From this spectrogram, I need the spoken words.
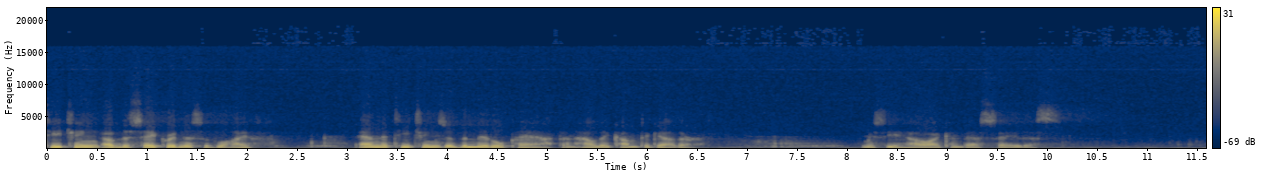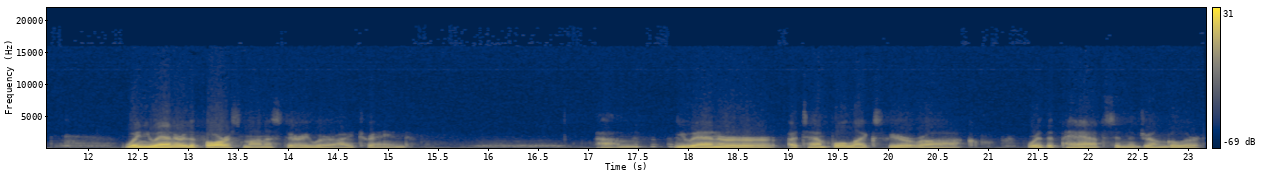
teaching of the sacredness of life and the teachings of the middle path and how they come together. Let me see how I can best say this. When you enter the forest monastery where I trained, um, you enter a temple like Spirit Rock, where the paths in the jungle are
